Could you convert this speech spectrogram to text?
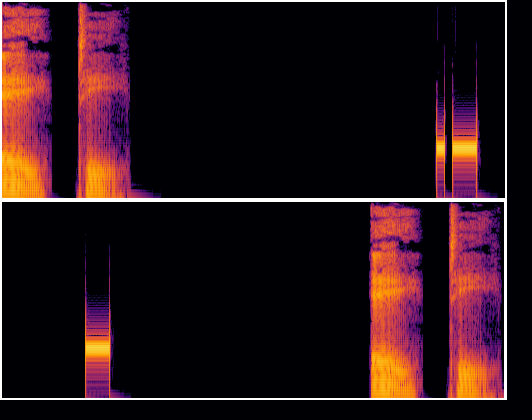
A, T. A, T.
